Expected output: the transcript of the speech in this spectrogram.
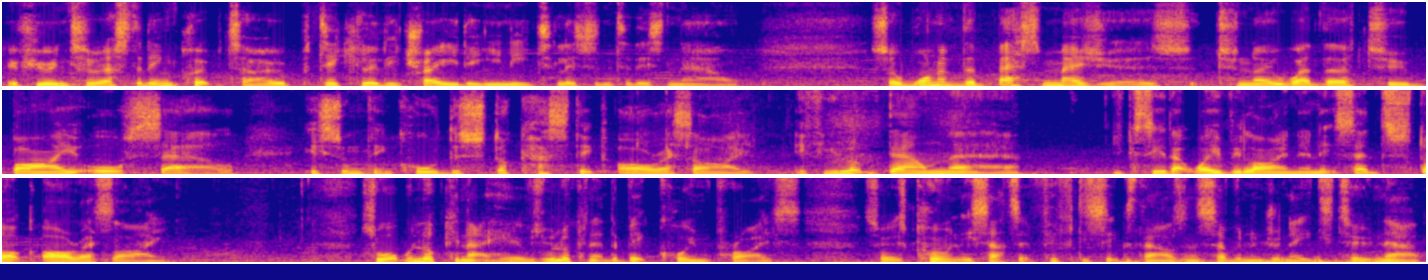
If you're interested in crypto, particularly trading, you need to listen to this now. So, one of the best measures to know whether to buy or sell is something called the stochastic RSI. If you look down there, you can see that wavy line and it said Stoch RSI. So what we're looking at here is we're looking at the Bitcoin price. So it's currently sat at 56,782. Now,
